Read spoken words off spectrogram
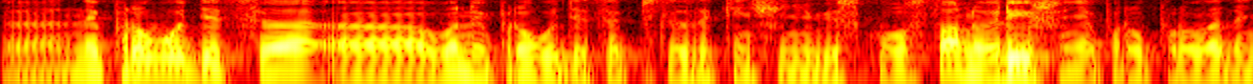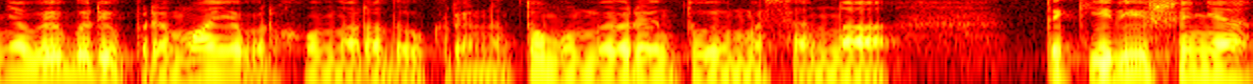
е, не проводяться. Е, Вони проводяться після закінчення військового стану. Рішення про проведення виборів приймає Верховна Рада України. Тому ми орієнтуємося на такі рішення.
